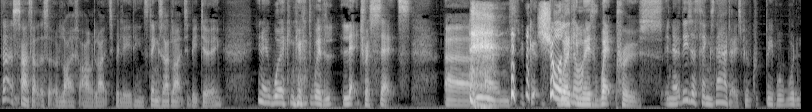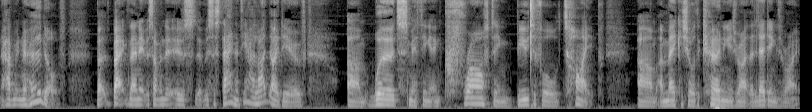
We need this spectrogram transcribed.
that sounds like the sort of life I would like to be leading and things I'd like to be doing, you know working with Letrasets. Uh, and working not. with wet proofs, you know, these are things nowadays people, people wouldn't haven't even heard of, but back then it was something that was it was a standard. Yeah, I like the idea of um, wordsmithing and crafting beautiful type um, and making sure the kerning is right, the leading's right.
